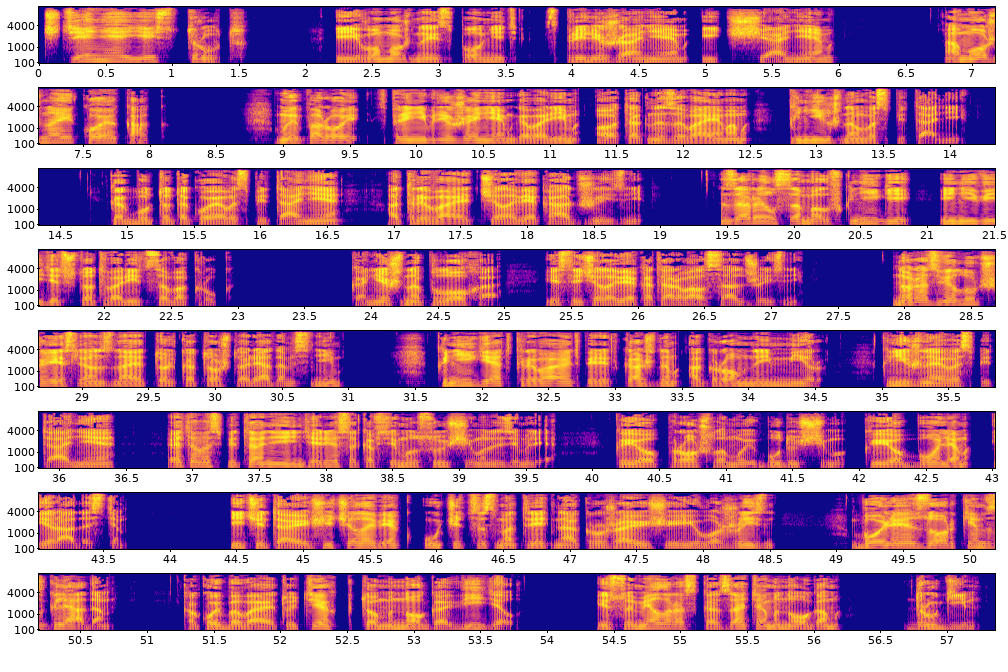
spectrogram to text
Чтение есть труд, и его можно исполнить с прилежанием и тщанием, А можно и кое-как. Мы порой с пренебрежением говорим о так называемом книжном воспитании. Как будто такое воспитание отрывает человека от жизни. Зарылся, мол, в книги и не видит, что творится вокруг. Конечно, плохо, если человек оторвался от жизни. Но разве лучше, если он знает только то, что рядом с ним? Книги открывают перед каждым огромный мир. Книжное воспитание – это воспитание интереса ко всему сущему на земле, к ее прошлому и будущему, к ее болям и радостям. И читающий человек учится смотреть на окружающую его жизнь более зорким взглядом, какой бывает у тех, кто много видел и сумел рассказать о многом другим.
